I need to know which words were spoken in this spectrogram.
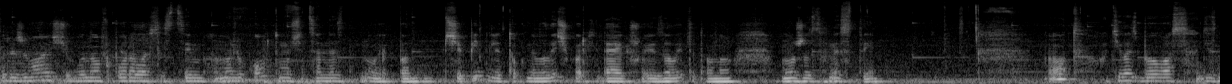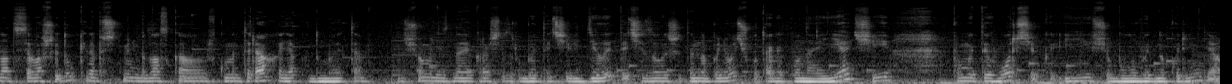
переживаю, щоб вона впоралася з цим малюком, тому що це не ну, якби ще підліток, невеличка орхідея. Якщо її залити, то вона може згнести. От, хотілося б у вас дізнатися вашої думки. Напишіть мені, будь ласка, в коментарях, як ви думаєте, що мені з нею краще зробити, чи відділити, чи залишити на пеньочку, так як вона є, чи помити горщик і щоб було видно коріння,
